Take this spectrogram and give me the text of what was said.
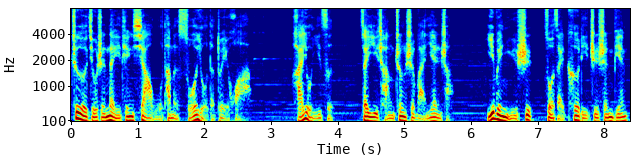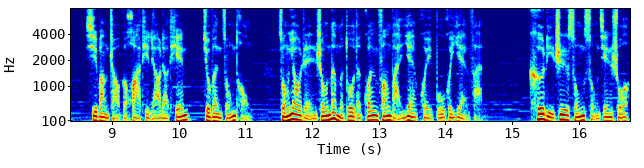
这就是那天下午他们所有的对话。还有一次，在一场正式晚宴上，一位女士坐在柯立芝身边，希望找个话题聊聊天，就问总统：“总要忍受那么多的官方晚宴，会不会厌烦？”柯立芝耸耸肩说：“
